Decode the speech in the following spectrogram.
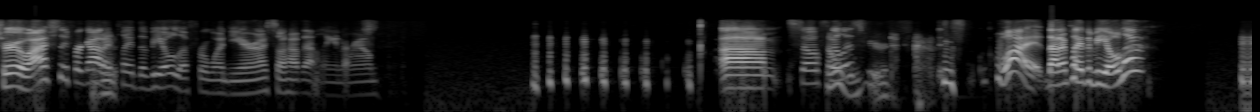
True. I actually forgot I played the viola for one year. I still have that laying around. um. So So Phyllis, weird. what? That I played the viola?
